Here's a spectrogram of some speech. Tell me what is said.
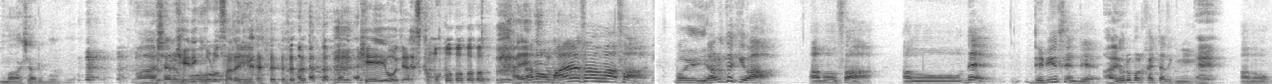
マーシャルボブマーシャルル蹴り殺されて。て KO じゃないですかもう。あの前田さんはさもうやる時はあのさあのねデビュー戦でヨはい。ーロッパから帰った時に、ええ。あの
